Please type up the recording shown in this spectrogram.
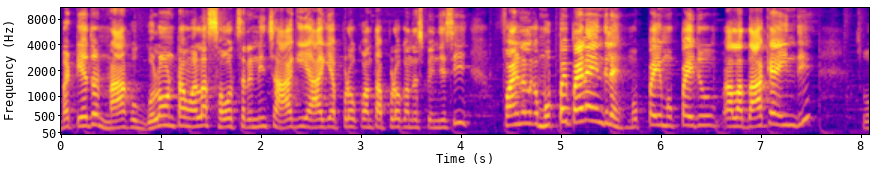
బట్ ఏదో నాకు గుల ఉండటం వల్ల సంవత్సరం నుంచి ఆగి ఆగి అప్పుడో కొంత అప్పుడో కొంత స్పెండ్ చేసి ఫైనల్గా ముప్పై పైన అయిందిలే. ముప్పై ముప్పై ఐదు అలా దాకా అయింది. సో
